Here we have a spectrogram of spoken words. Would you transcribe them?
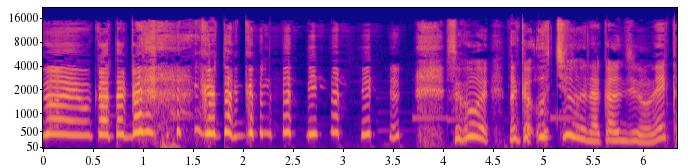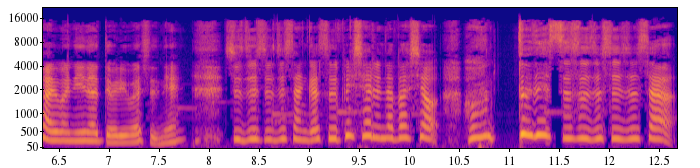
ごい。カタカナ、カタカナになる。すごい。なんか宇宙な感じのね、会話になっておりますね。すずすずさんがスペシャルな場所。本当です、すずすずさ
